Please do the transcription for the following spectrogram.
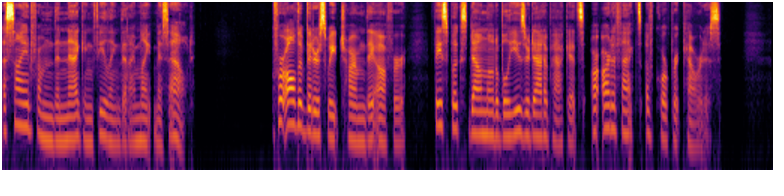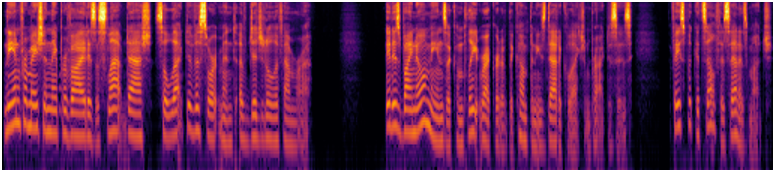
aside from the nagging feeling that I might miss out. For all the bittersweet charm they offer, Facebook's downloadable user data packets are artifacts of corporate cowardice. The information they provide is a slapdash, selective assortment of digital ephemera. It is by no means a complete record of the company's data collection practices. Facebook itself has said as much.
